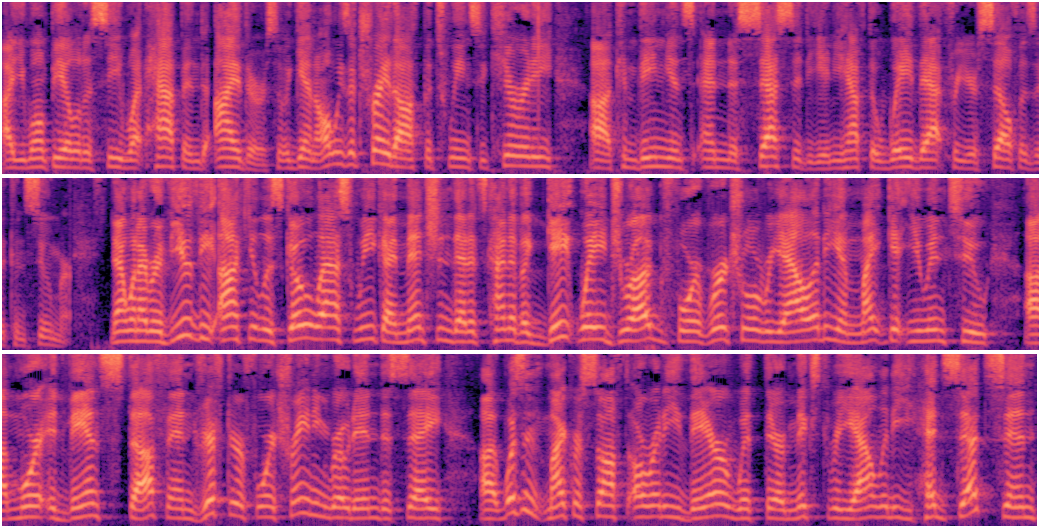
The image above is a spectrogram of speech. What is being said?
uh, you won't be able to see what happened either. So, again, always a trade off between security, uh, convenience, and necessity, and you have to weigh that for yourself as a consumer. Now, when I reviewed the Oculus Go last week, I mentioned that it's kind of a gateway drug for virtual reality and might get you into uh, more advanced stuff. And Drifter for Training wrote in to say, uh, wasn't Microsoft already there with their mixed reality headsets? And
